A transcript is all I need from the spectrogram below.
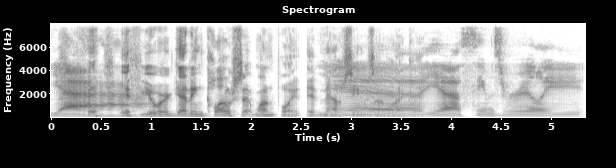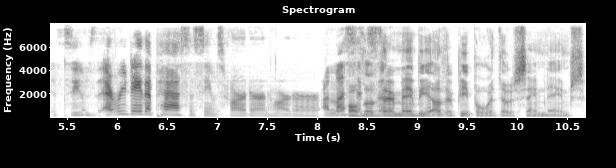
Yeah. if you were getting close at one point, it now seems unlikely. Yeah, seems really. It seems every day that passes seems harder and harder. Unless Although there may be other people with those same names.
